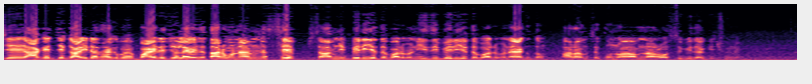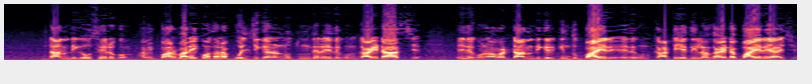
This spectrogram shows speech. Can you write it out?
যে আগের যে গাড়িটা থাকবে বাইরে চলে গেছে, তার মানে আপনি সেফ আপনি বেরিয়ে যেতে পারবেন ইজি বেরিয়ে যেতে পারবেন, একদম, আরামসে, কোনো আপনার অসুবিধা কিছু নেই। ডান দিকেও সেরকম, আমি বারবার এই কথাটা বলছি কেন, নতুনদের, এই দেখুন, গাড়িটা আসছে, এই দেখুন, আমার ডান দিকের কিন্তু বাইরে, এই দেখুন, কাটিয়ে দিল, গাড়িটা বাইরে আছে।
